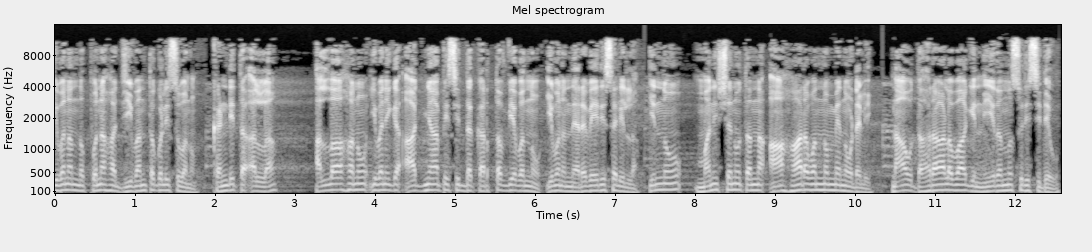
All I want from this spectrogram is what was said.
ಇವನನ್ನು ಪುನಃ ಜೀವಂತಗೊಳಿಸುವನು. ಖಂಡಿತ ಅಲ್ಲ ಅಲ್ಲಾಹನು ಇವನಿಗೆ ಆಜ್ಞಾಪಿಸಿದ್ದ ಕರ್ತವ್ಯವನ್ನು ಇವನು ನೆರವೇರಿಸಲಿಲ್ಲ. ಇನ್ನು ಮನುಷ್ಯನು ತನ್ನ ಆಹಾರವನ್ನೊಮ್ಮೆ ನೋಡಲಿ. ನಾವು ಧಾರಾಳವಾಗಿ ನೀರನ್ನು ಸುರಿಸಿದೆವು.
